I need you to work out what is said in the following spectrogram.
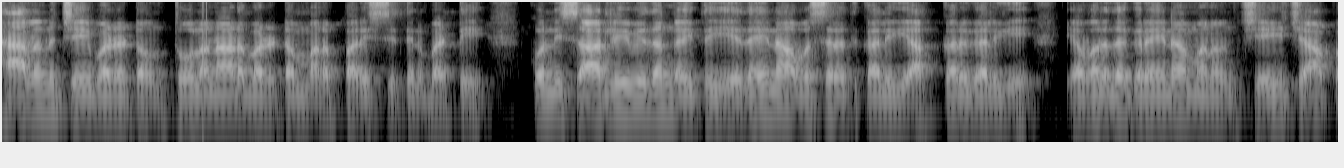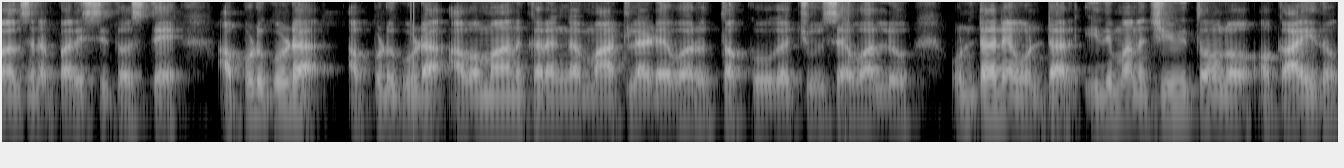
హేళన చేయబడటం తోలనాడబడటం మన పరిస్థితిని బట్టి కొన్నిసార్లు ఈ విధంగా అయితే ఏదైనా అవసరత కలిగి అక్కరు కలిగి ఎవరి దగ్గరైనా మనం చేయి చేపాల్సిన పరిస్థితి వస్తే అప్పుడు కూడా అప్పుడు కూడా అవమానకరంగా మాట్లాడేవారు తక్కువగా చూసేవాళ్ళు ఉంటానే ఉంటారు. ఇది మన జీవితంలో ఒక ఆయుధం.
